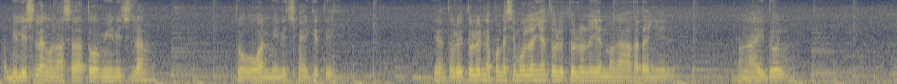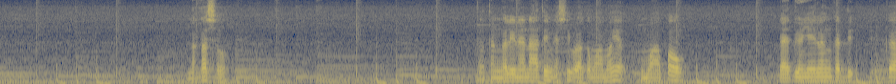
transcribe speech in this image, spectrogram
Mabilis lang, nasa 2 minutes lang. 2 o 1 minutes mahigit eh. Yan, tuloy-tuloy na. Pag nasimulan yan, tuloy-tuloy na yan mga kadanyil. Mga idol. Lakas oh. Tatanggalin na natin kasi baka mamaya umapaw. Kahit ganyan lang ka, ka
